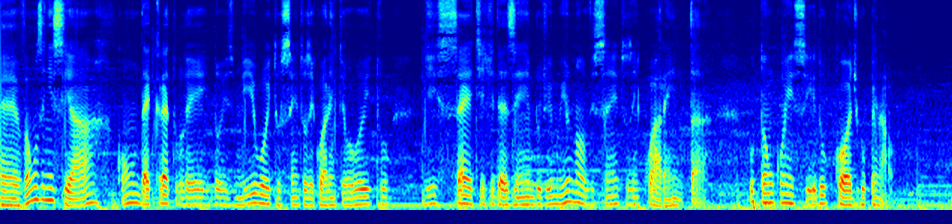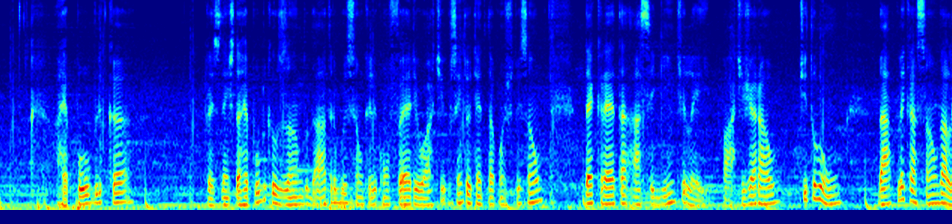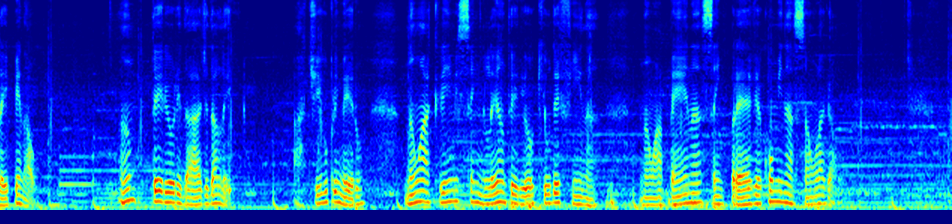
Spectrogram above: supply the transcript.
É, vamos iniciar com o Decreto-Lei 2848 de 7 de dezembro de 1940, o tão conhecido Código Penal. A República, o presidente da República, usando da atribuição que lhe confere o artigo 180 da Constituição, decreta a seguinte lei: Parte Geral, Título 1, da aplicação da Lei Penal. Anterioridade da lei. Artigo 1. Não há crime sem lei anterior que o defina. Não há pena sem prévia combinação legal.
